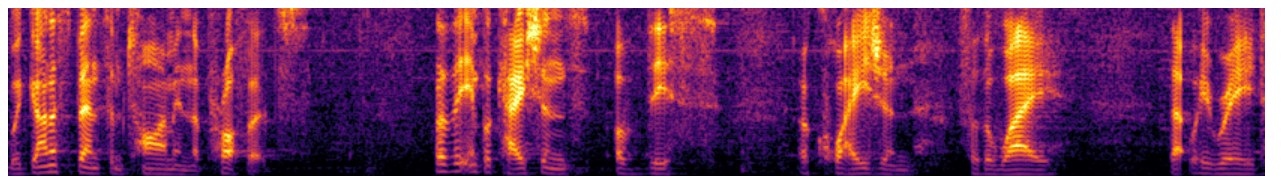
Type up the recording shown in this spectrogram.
we're going to spend some time in the prophets. What are the implications of this equation for the way that we read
